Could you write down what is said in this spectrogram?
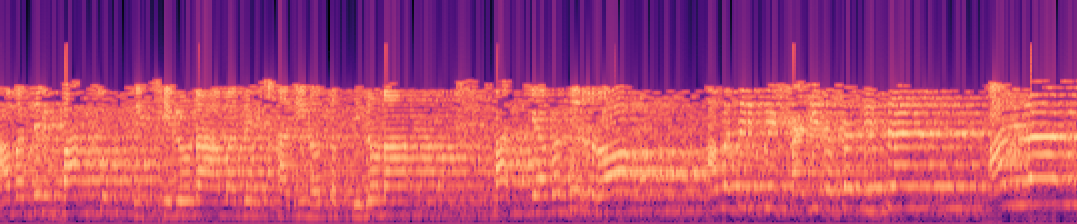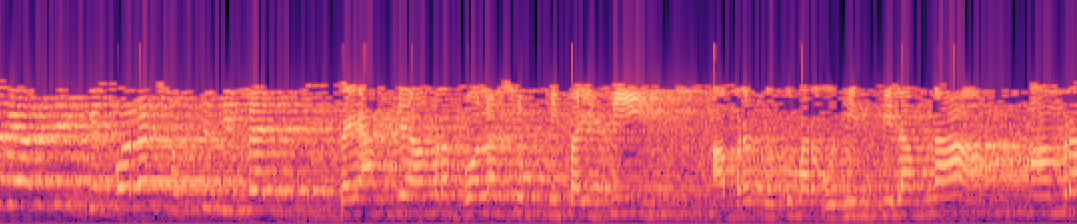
আমাদের বাক শক্তি ছিল না, আমাদের স্বাধীনতা ছিল না। আজকে আমাদের রব আমাদেরকে স্বাধীনতা দিচ্ছেন। আল্লাহ আমাদেরকে বলার শক্তি দিচ্ছেন। তাই আজকে আমরা বলার শক্তি পাইছি। আমরা তো তোমার অধীন ছিলাম না, আমরা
